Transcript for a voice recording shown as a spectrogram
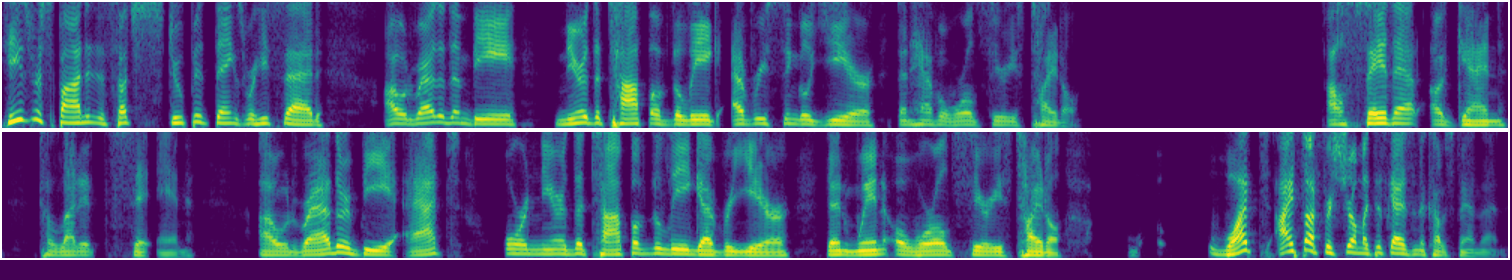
He's responded to such stupid things where he said, I would rather them be near the top of the league every single year than have a World Series title. I'll say that again to let it sit in. I would rather be at or near the top of the league every year than win a World Series title. What? I thought for sure, I'm like, this guy isn't a Cubs fan then.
